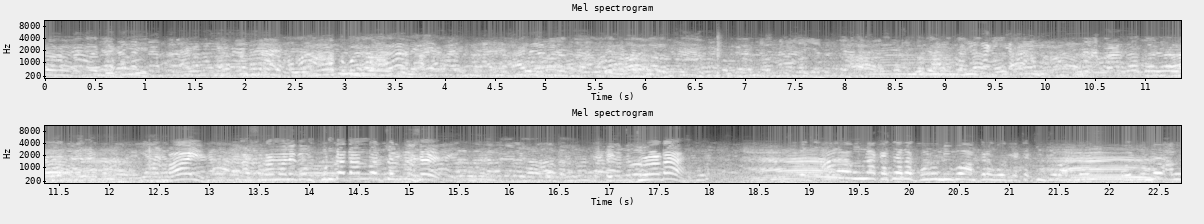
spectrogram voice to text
দর্শক আপনাদেরকে। ভাই আসসালামু আলাইকুম। কোনটা দাম দর চলতেছে? জোড়াটা? আমরা ওনার কাছে একটা গরু নিবো আমরা ওই একটা কিনতে পারব। ওই জন্য আমি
